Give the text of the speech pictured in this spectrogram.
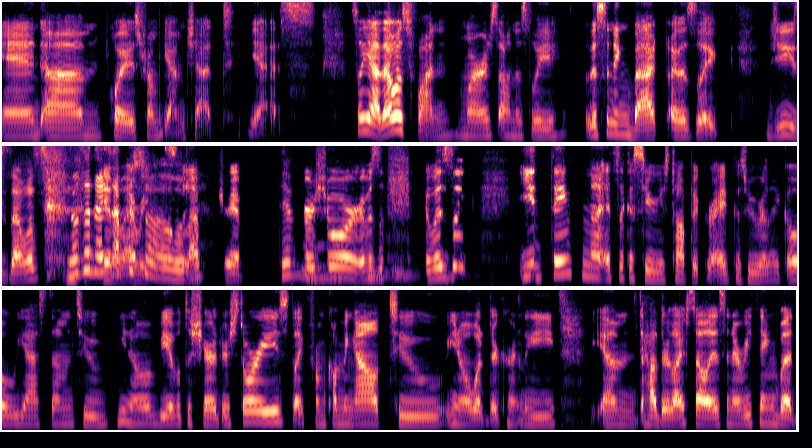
And um Koy is from Gamchat. Yes. So yeah, that was fun. Mars, honestly. Listening back, I was like, geez, that was It was a nice episode. Slap trip for sure. It was it was like you'd think that it's like a serious topic, right? Because we were like, oh, we asked them to, you know, be able to share their stories, like from coming out to, you know, what they're currently, um, how their lifestyle is and everything. But,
